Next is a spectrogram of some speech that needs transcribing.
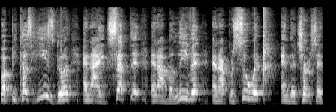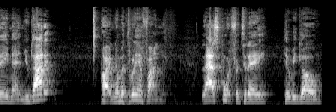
but because he's good and I accept it and I believe it and I pursue it and the church said amen. You got it? All right, number 3 and finally. Last point for today. Here we go.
